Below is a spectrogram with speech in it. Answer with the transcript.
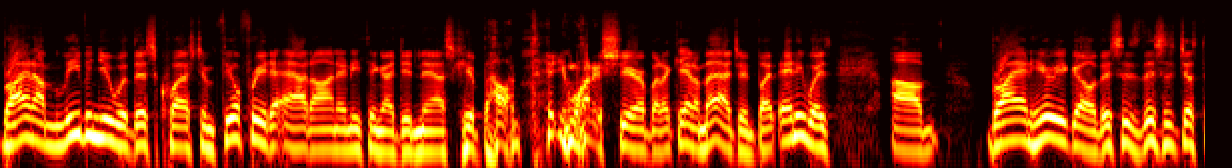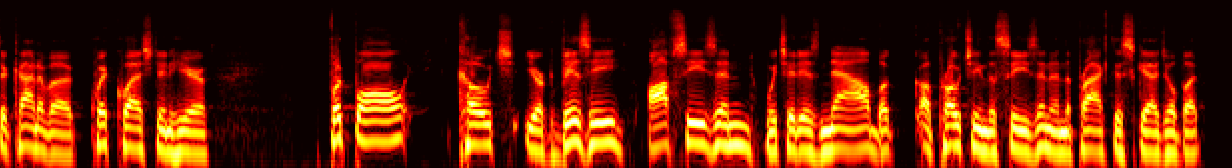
Brian, I'm leaving you with this question. Feel free to add on anything I didn't ask you about that you want to share, but I can't imagine. But anyways, um, Brian, here you go. This is this is just a kind of a quick question here. Football coach, you're busy off season, which it is now, but approaching the season and the practice schedule. But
